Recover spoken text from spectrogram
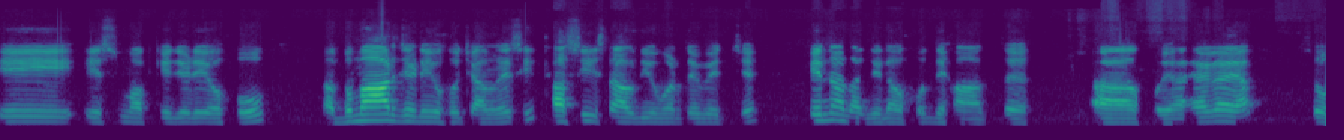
ਇਹ ਇਸ ਮੌਕੇ ਜਿਹੜੇ ਉਹ ਬਿਮਾਰ ਜਿਹੜੇ ਉਹ ਚੱਲ ਰਹੇ ਸੀ 88 ਸਾਲ ਦੀ ਉਮਰ ਦੇ ਵਿੱਚ ਇਹਨਾਂ ਦਾ ਜਿਹੜਾ ਉਹ ਦੇਹਾਂਤ ਹੋਇਆ ਹੈਗਾ ਆ। ਸੋ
